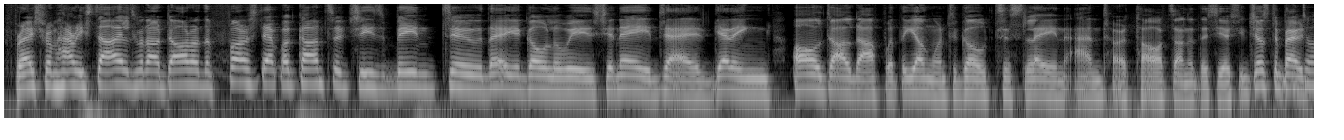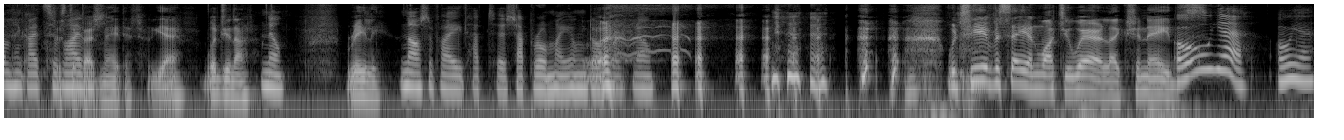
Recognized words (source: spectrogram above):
Fresh from Harry Styles with our daughter, the first ever concert she's been to. There you go, Louise. Sinead uh, getting all dolled up with the young one to go to Slane and her thoughts on it this year. She just about. I don't think I'd survive. Just about it. made it. Yeah. Would you not? No. Really? Not if I had to chaperone my young daughter, no. Would she have a say in what you wear, like Sinead's? Oh, yeah. Oh, yeah.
